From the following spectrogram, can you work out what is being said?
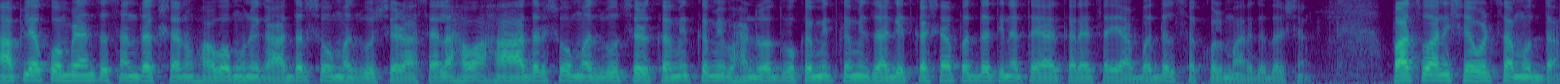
आपल्या कोंबड्यांचं संरक्षण व्हावं म्हणून एक आदर्श व मजबूत शेड असायला हवा. हा आदर्श व मजबूत शेड कमीत कमी भांडवलात व कमीत कमी जागेत कशा पद्धतीने तयार करायचा याबद्दल सखोल मार्गदर्शन. पाचवा आणि शेवटचा मुद्दा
